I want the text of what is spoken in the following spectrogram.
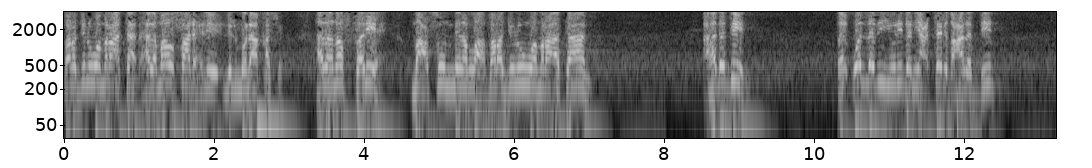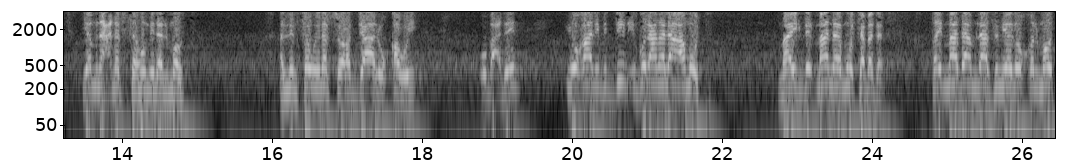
فرجل وامرأتان. هذا ما هو صالح للمناقشة. هذا نص صريح معصوم من الله فرجل وامرأتان. هذا دين. طيب والذي يريد أن يعترض على الدين؟ يمنع نفسه من الموت. اللي مسوي نفسه رجال وقوي وبعدين يغالي بالدين يقول أنا لا أموت. ما يقدر ما نموت أبدا. طيب ما دام لازم يذوق الموت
